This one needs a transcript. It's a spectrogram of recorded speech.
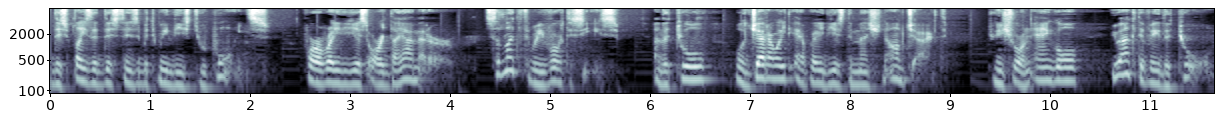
displays the distance between these two points. For a radius or diameter, select three vertices, and the tool will generate a radius dimension object. To ensure an angle, you activate the tool,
